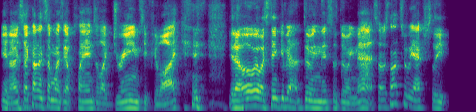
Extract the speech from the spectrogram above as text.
You know, so kind of in some ways our plans are like dreams, if you like. you know, we always think about doing this or doing that. So it's not until we actually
